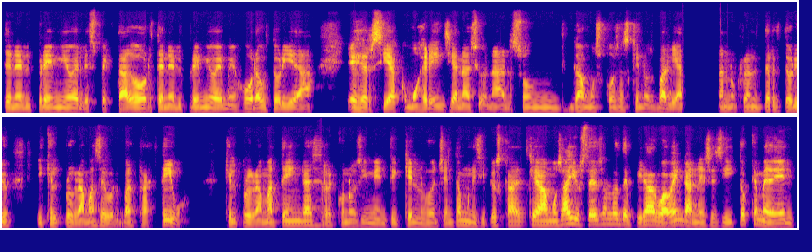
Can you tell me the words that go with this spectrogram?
tener el premio del espectador, tener el premio de mejor autoridad ejercida como gerencia nacional, son, digamos, cosas que nos valían en el territorio y que el programa se vuelva atractivo que el programa tenga ese reconocimiento y que en los 80 municipios cada vez que vamos, ay, ustedes son los de Piragua, venga, necesito que me den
